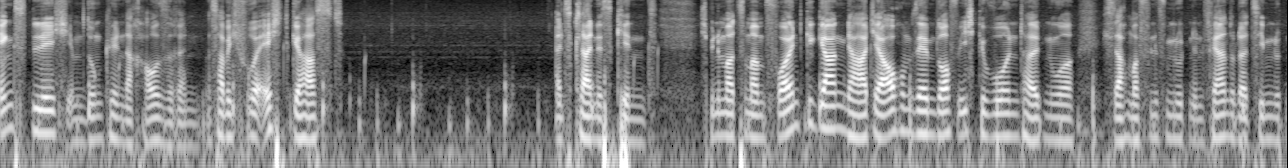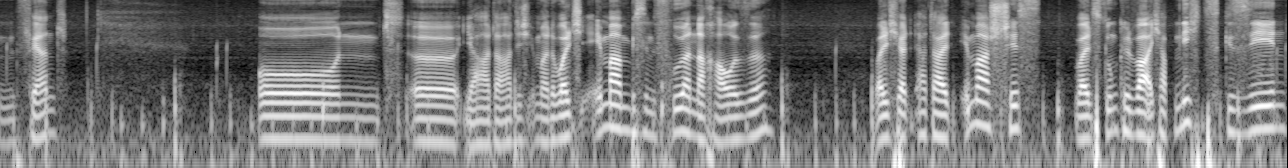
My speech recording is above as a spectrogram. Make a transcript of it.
ängstlich im Dunkeln nach Hause rennen. Das habe ich früher echt gehasst. Als kleines Kind. Ich bin immer zu meinem Freund gegangen, der hat ja auch im selben Dorf wie ich gewohnt, halt nur, ich sag mal, fünf Minuten entfernt oder zehn Minuten entfernt. Und, äh, ja, da hatte ich immer, da wollte ich immer ein bisschen früher nach Hause. Weil ich halt, hatte halt immer Schiss, weil es dunkel war. Ich habe nichts gesehen.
